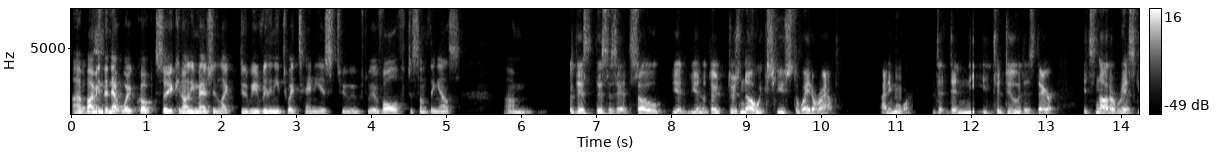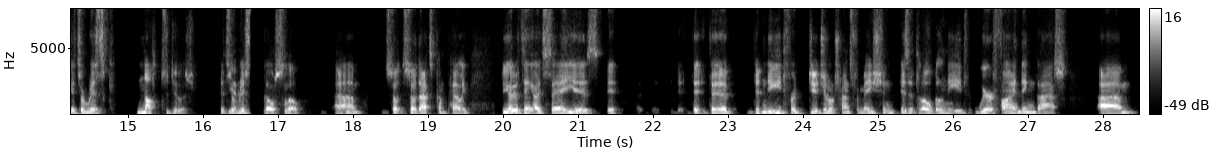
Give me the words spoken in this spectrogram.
Uh, yes. But I mean, the network coped. So you can only imagine like, do we really need to wait 10 years to, to evolve to something else? Um, this, this is it. So, you, you know, there, there's no excuse to wait around anymore. Mm. The, the need to do it is there. It's not a risk. It's a risk not to do it. It's yeah. a risk to go slow. Um, mm so, so that's compelling. The other thing I'd say is it, the, the, the need for digital transformation is a global need. We're finding that, um,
